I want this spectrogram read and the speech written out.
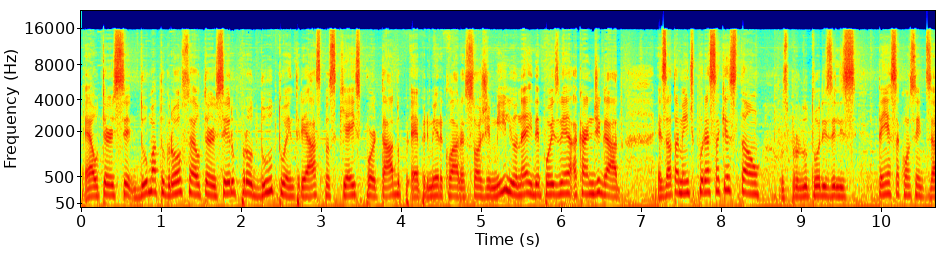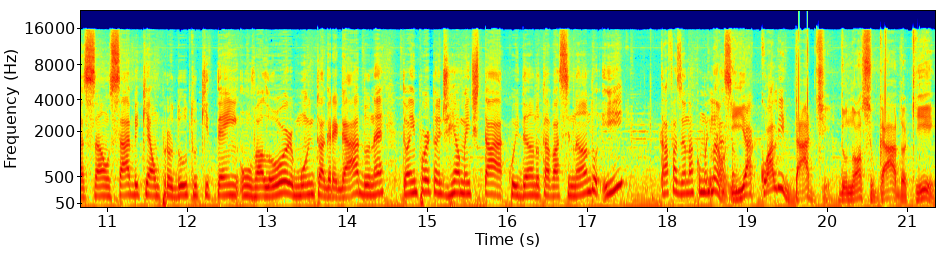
É o terceiro do Mato Grosso é o terceiro produto entre aspas que é exportado. É primeiro, claro, é soja e milho, né? E depois vem a carne de gado. Exatamente por essa questão. Os produtores eles têm essa conscientização, sabe que é um produto que tem um valor muito agregado, né? Então é importante realmente estar tá cuidando, estar tá vacinando e tá fazendo a comunicação. Não, e a qualidade do nosso gado aqui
